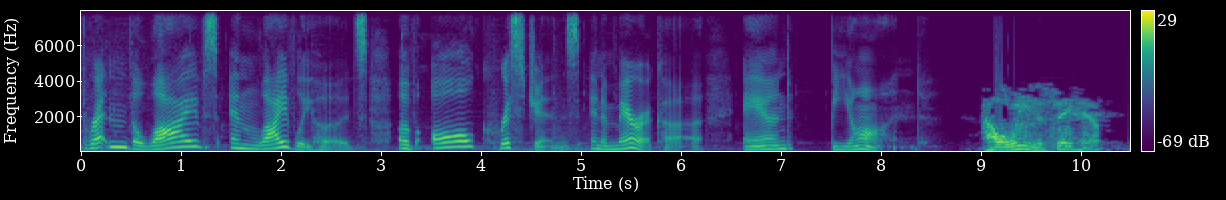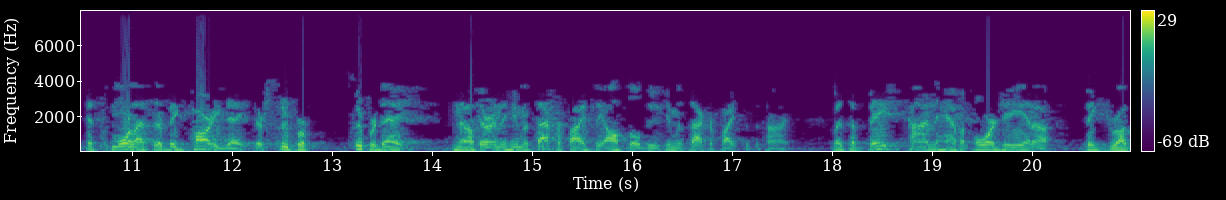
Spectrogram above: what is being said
threatened the lives and livelihoods of all Christians in America and beyond. Halloween is Shayham it's more or less their big party day. Their super super day. Now, if they're in the human sacrifice, they also do human sacrifice at the time. But it's a big time to have an orgy and a big drug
